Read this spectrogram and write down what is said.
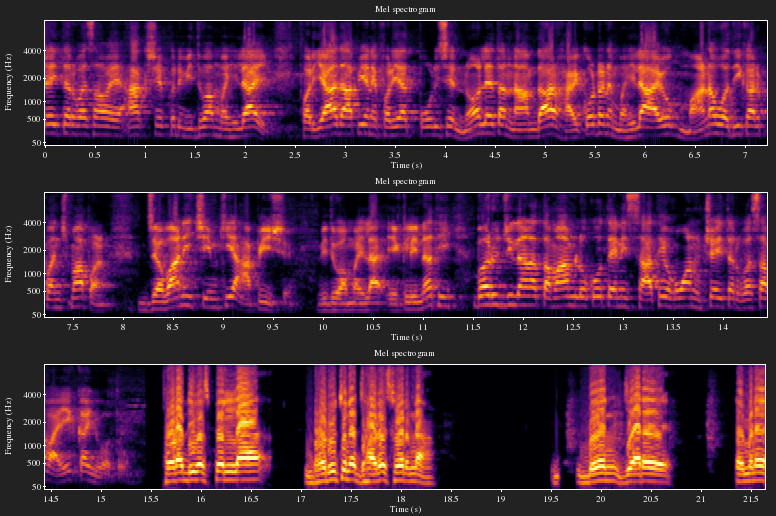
ચૈતર વસાવાએ આક્ષેપ કરી વિધવા મહિલાએ ફરિયાદ આપી અને ફરિયાદ પોલીસે ન લેતા નામદાર હાઈકોર્ટ અને મહિલા આયોગ માનવ અધિકાર પંચમાં પણ જવાની ચીમકી આપી છે. વિધવા મહિલા એકલી નથી, ભરૂચ જિલ્લાના તમામ લોકો તેની સાથે હોવાનું ચૈતર વસાવાએ કહ્યું હતું. થોડા દિવસ પહેલા ભરૂચના ઝાડેશ્વરના બેન જ્યારે એમણે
